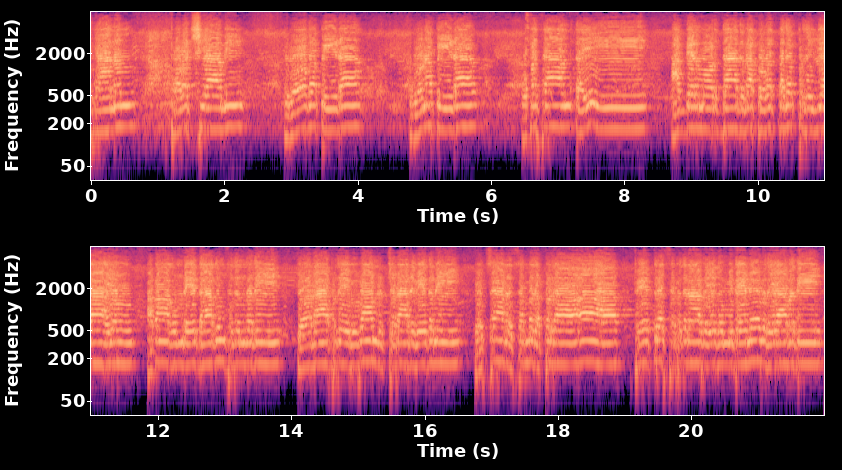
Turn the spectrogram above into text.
ధ్యానం ప్రవక్ష్యామి రోగపీడ రుణపీడ ఉపశాంతయే అభ్యర్మూర్ధాదుర ప్రవత్పద పృథివ్యాయం అపాగుం రేతాగుం సుగంధది చోడాపదే వివాన్నక్షరాది వేదనే యక్షాన సంపద ప్రదా క్షేత్ర సపదనా వేగం మితేనే ఉదయామది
